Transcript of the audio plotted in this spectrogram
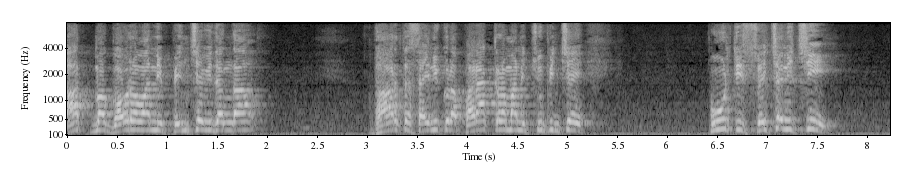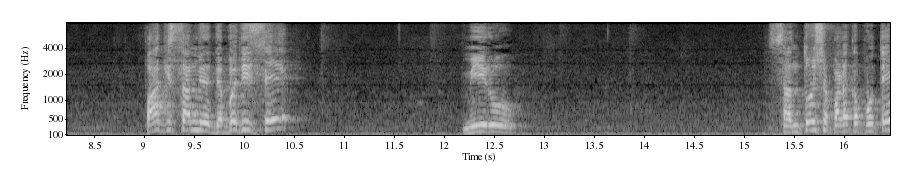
ఆత్మ గౌరవాన్ని పెంచే విధంగా భారత సైనికుల పరాక్రమాన్ని చూపించే పూర్తి స్వేచ్ఛనిచ్చి పాకిస్తాన్ మీద దెబ్బతీస్తే మీరు సంతోషపడకపోతే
